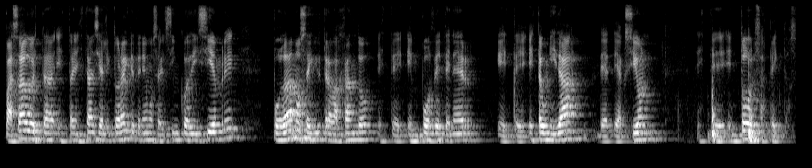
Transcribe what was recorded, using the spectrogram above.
pasado esta, esta instancia electoral que tenemos el 5 de diciembre, podamos seguir trabajando este, en pos de tener este, esta unidad de, acción este, en todos los aspectos.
